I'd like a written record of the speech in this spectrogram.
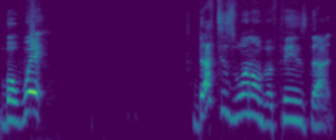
But wait, that is one of the things that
